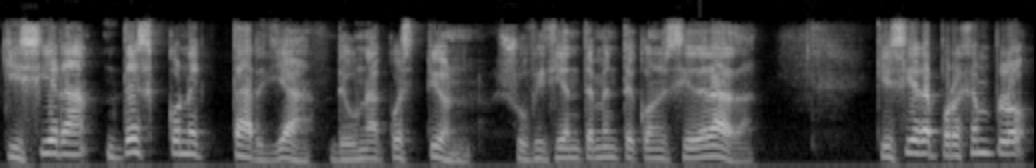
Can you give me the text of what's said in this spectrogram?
quisiera desconectar ya de una cuestión suficientemente considerada. Quisiera, por ejemplo,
